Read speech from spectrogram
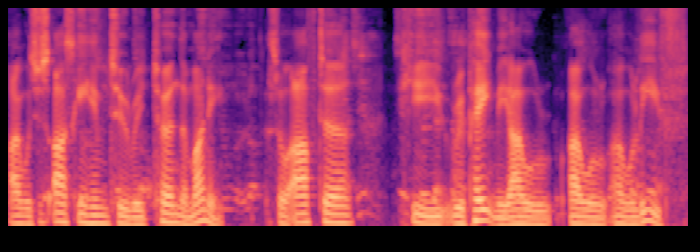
I was just asking him to return the money so after he repaid me I will I will I will leave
